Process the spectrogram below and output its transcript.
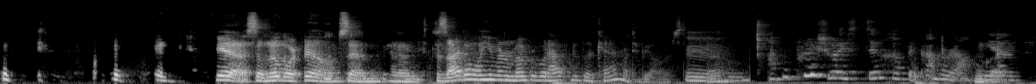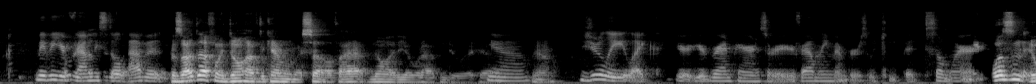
yeah, so no more films, and because I don't even remember what happened to the camera, to be honest. Mm. I'm pretty sure I still have the camera. Okay. Yeah. Maybe your family still have it. Because I definitely don't have the camera myself. I have no idea what happened to it. Yeah. Yeah. Yeah. Usually, like your your grandparents or your family members would keep it somewhere. It wasn't it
